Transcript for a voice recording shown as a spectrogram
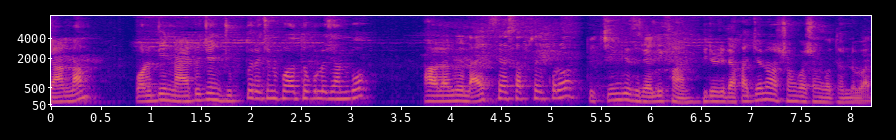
জানলাম পরের দিন নাইট্রোজেন যুক্ত রেচন পদার্থগুলো জানব। ভালো লাগলে লাইক শেয়ার সাবস্ক্রাইব করো। Teaching is really fun fun ভিডিওটি দেখার জন্য অসংখ্য অসংখ্য ধন্যবাদ।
